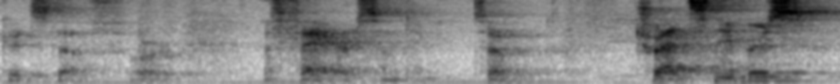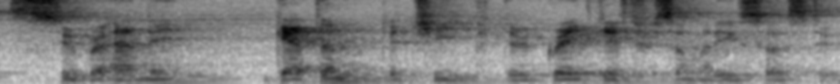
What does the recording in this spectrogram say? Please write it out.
good stuff or a fair or something. So thread snippers, super handy. Get them, they're cheap. They're a great gift for somebody who sews too.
